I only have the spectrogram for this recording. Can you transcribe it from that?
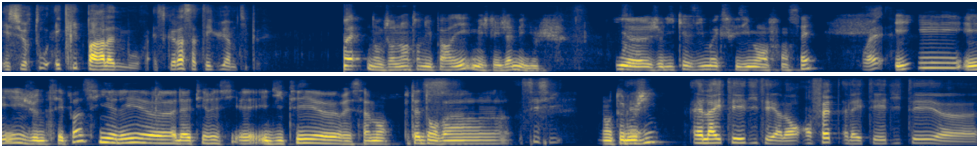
et surtout écrite par Alan Moore, est-ce que là ça t'aiguille un petit peu? Ouais, donc j'en ai entendu parler, mais je l'ai jamais lu. Euh, je lis quasiment exclusivement en français. Ouais. Et, et, je ne sais pas si elle, est, euh, elle a été éditée euh, récemment. Peut-être dans un. Si, si. Une anthologie? Elle, a été éditée. Alors, en fait, elle a été éditée. Euh,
